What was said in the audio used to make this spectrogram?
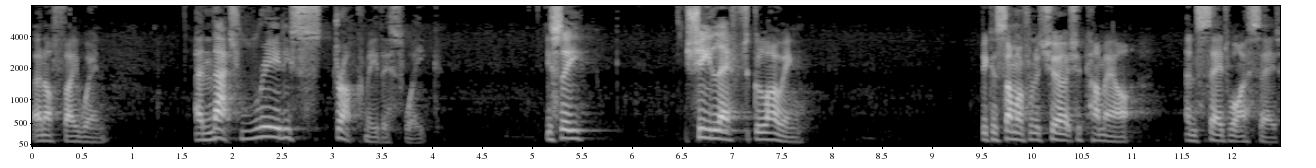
And off they went. And that's really struck me this week. You see, she left glowing because someone from the church had come out and said what I said.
